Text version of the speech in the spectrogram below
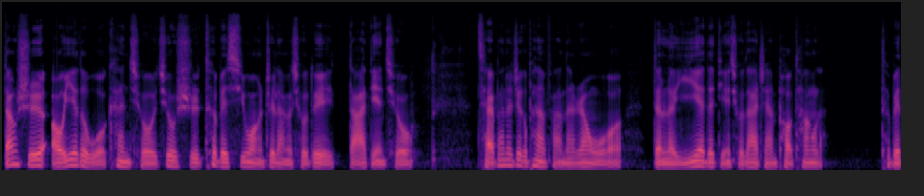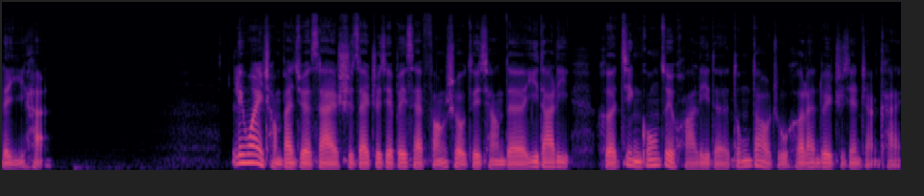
当时熬夜的我看球，就是特别希望这两个球队打点球。裁判的这个判罚呢，让我等了一夜的点球大战泡汤了，特别的遗憾。另外一场半决赛是在这届杯赛防守最强的意大利和进攻最华丽的东道主荷兰队之间展开。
